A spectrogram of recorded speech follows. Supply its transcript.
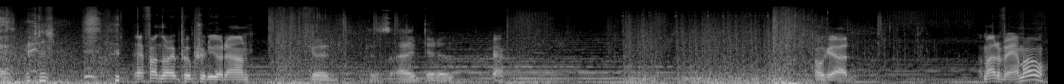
I found the right poop chute to go down. Good, because I didn't. Okay. Oh god. I'm out of ammo?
